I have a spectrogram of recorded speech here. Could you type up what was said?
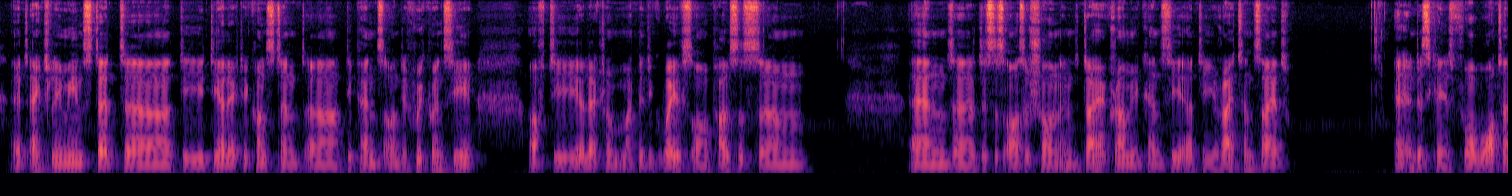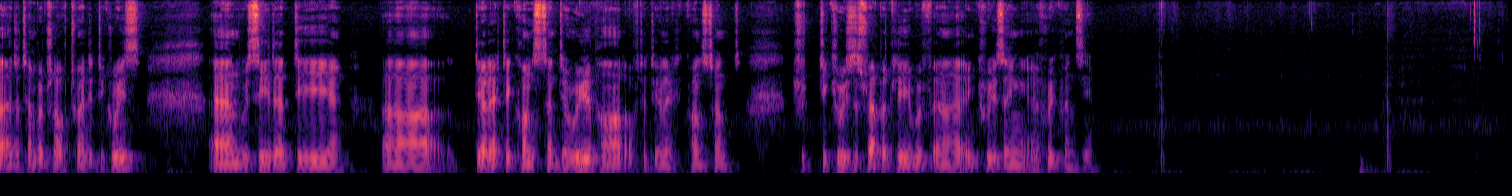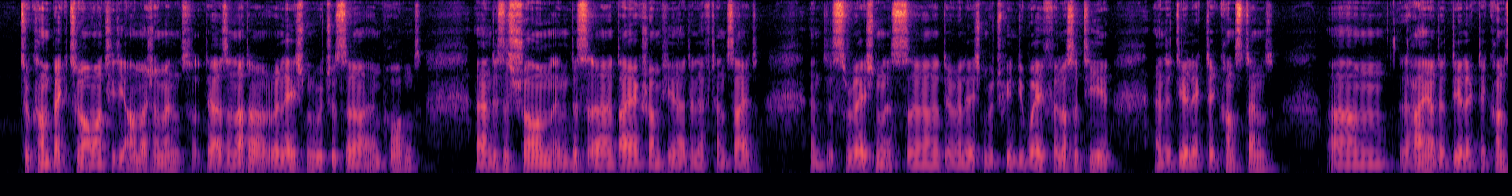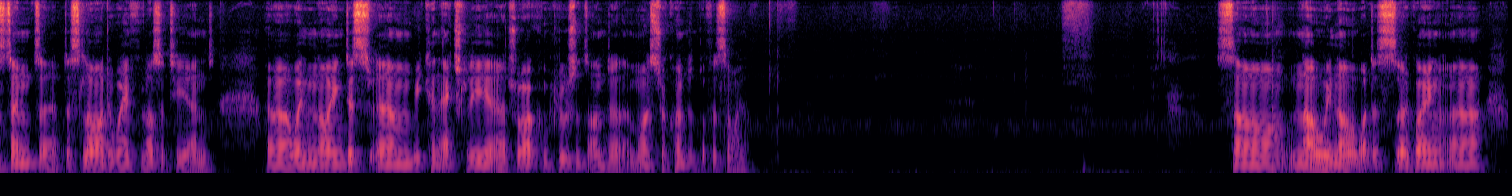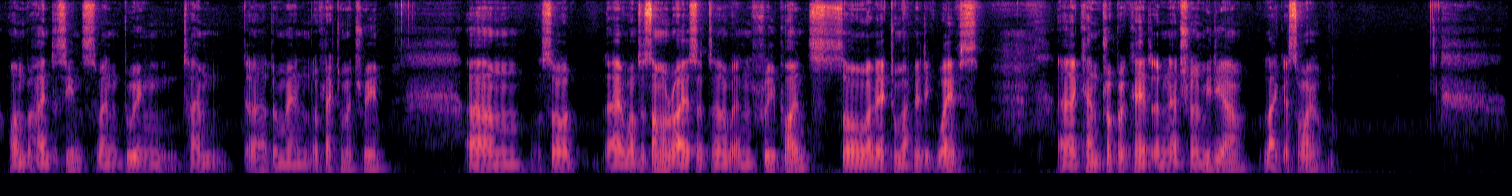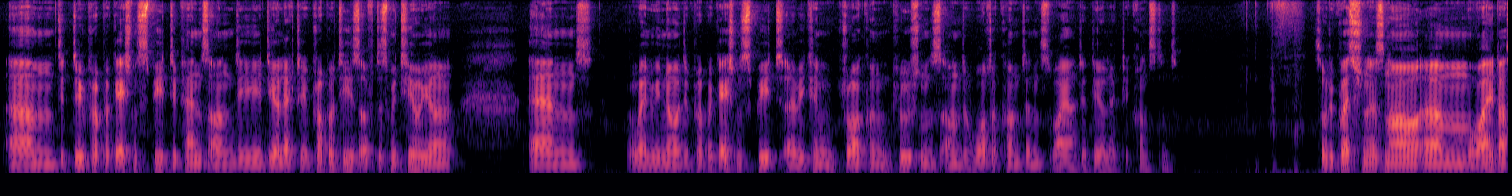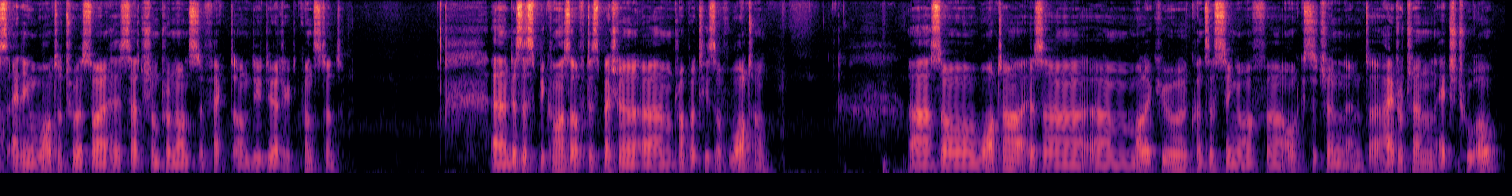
It actually means that uh, the dielectric constant uh, depends on the frequency of the electromagnetic waves or pulses. Um, And uh, this is also shown in the diagram you can see at the right hand side, uh, in this case for water at a temperature of 20 degrees. And we see that the uh, dielectric constant, the real part of the dielectric constant, decreases rapidly with uh, increasing uh, frequency. To come back to our TDR measurement, there is another relation which is uh, important, and this is shown in this diagram here at the left-hand side. And this relation is uh, the relation between the wave velocity and the dielectric constant. Um, the higher the dielectric constant, uh, the slower the wave velocity. And uh, when knowing this, um, we can actually uh, draw conclusions on the moisture content of the soil. So now we know what is uh, going uh, on behind the scenes when doing time domain reflectometry. Um, so I want to summarize it uh, in three points. So electromagnetic waves uh, can propagate in natural media like a soil. Um, the, the, propagation speed depends on the dielectric properties of this material and when we know the propagation speed, uh, we can draw conclusions on the water contents via the dielectric constant. So the question is now, um, why does adding water to a soil have such a pronounced effect on the dielectric constant? And this is because of the special um, properties of water. Uh, so water is a um, molecule consisting of uh, oxygen and uh, hydrogen, H2O.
